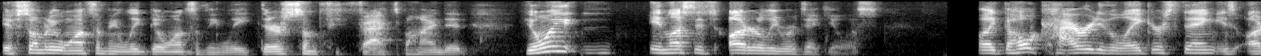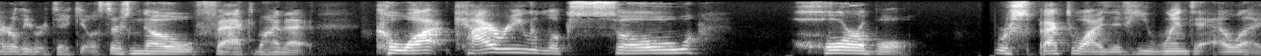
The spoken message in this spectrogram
If somebody wants something leaked, they want something leaked. There's some f- facts behind it. The only, unless it's utterly ridiculous. Like the whole Kyrie to the Lakers thing is utterly ridiculous. There's no fact behind that. Kawhi, Kyrie would look so horrible, respect wise, if he went to LA.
